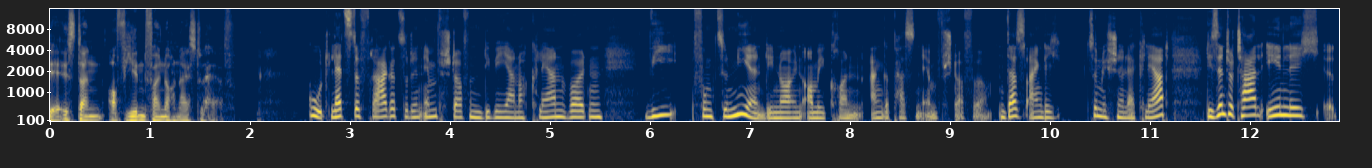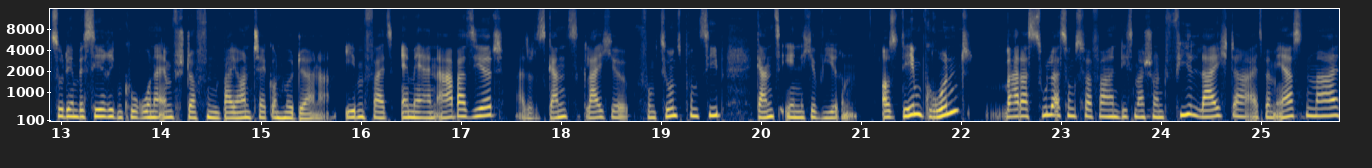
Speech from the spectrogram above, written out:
der ist dann auf jeden Fall noch nice to have. Gut, letzte Frage zu den Impfstoffen, die wir ja noch klären wollten. Wie funktionieren die neuen Omikron angepassten Impfstoffe? Und das ist eigentlich ziemlich schnell erklärt. Die sind total ähnlich äh, zu den bisherigen Corona-Impfstoffen BioNTech und Moderna. Ebenfalls mRNA-basiert, also das ganz gleiche Funktionsprinzip, ganz ähnliche Viren. Aus dem Grund war das Zulassungsverfahren diesmal schon viel leichter als beim ersten Mal,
